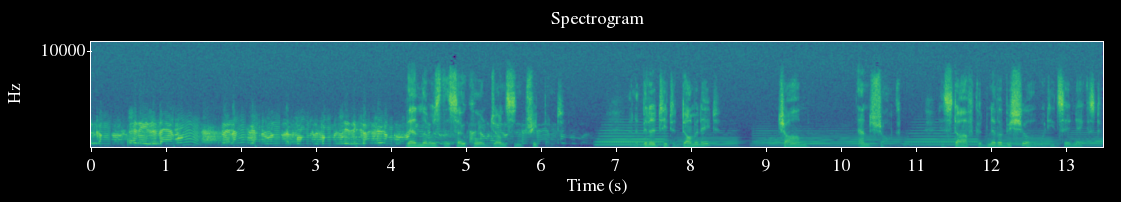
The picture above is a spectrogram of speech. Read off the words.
in Congress, and he's a damn liar. And I've got to run the foreign policy of the country. Then there was the so-called Johnson treatment, an ability to dominate, charm, and shock. His staff could never be sure what he'd say next.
